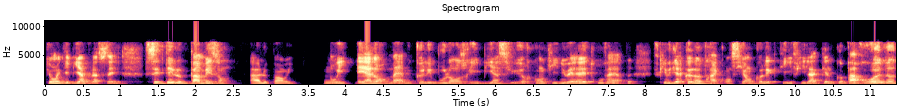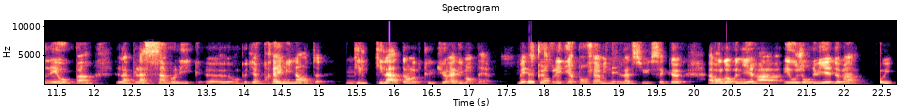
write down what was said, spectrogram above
qui ont été bien placées, c'était le pain maison. Ah, le pain, oui. Mm. Oui, et alors même que les boulangeries, bien sûr, continuaient à être ouvertes. Ce qui veut dire que notre inconscient collectif, il a quelque part redonné au pain la place symbolique, euh, on peut dire prééminente, mm. qu'il a dans notre culture alimentaire. Mais ce que je voulais dire pour terminer là-dessus, c'est que, avant d'en venir à et aujourd'hui et demain, oui.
